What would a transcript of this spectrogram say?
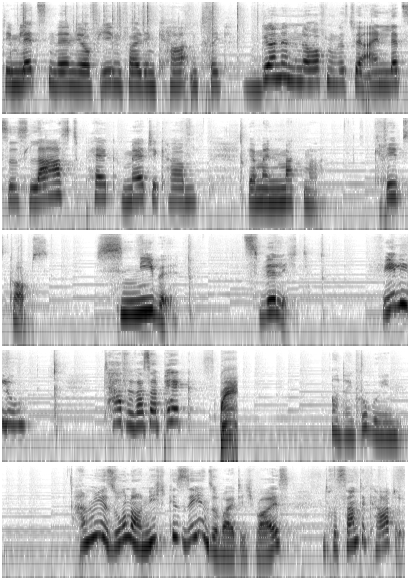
dem letzten werden wir auf jeden Fall den Kartentrick gönnen, in der Hoffnung, dass wir ein letztes Last Pack Magic haben. Wir haben einen Magma, Krebskorps, Sneebel, Zwillicht, Felilu, Tafelwasser-Pack und ein Kubuin. Haben wir so noch nicht gesehen, soweit ich weiß. Interessante Karte.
